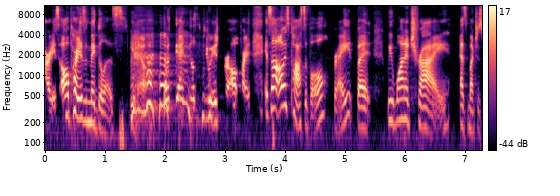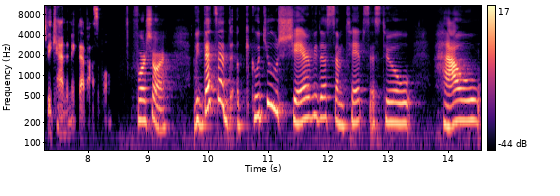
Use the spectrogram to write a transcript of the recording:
parties all parties amygdalas you know. What's the ideal situation for all parties? It's not always possible right? But we want to try as much as we can to make that possible. For sure. With that said could you share with us some tips as to how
